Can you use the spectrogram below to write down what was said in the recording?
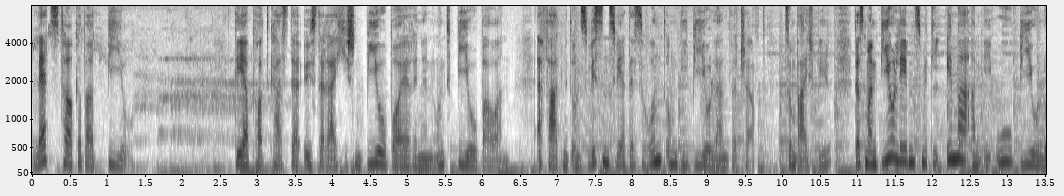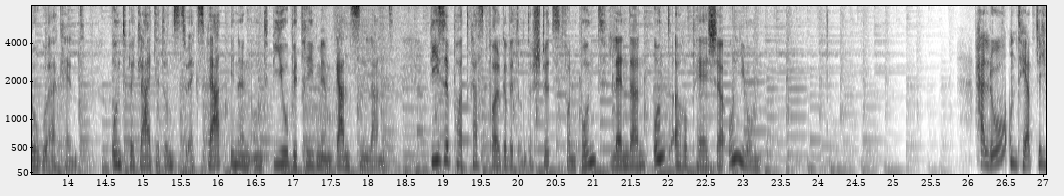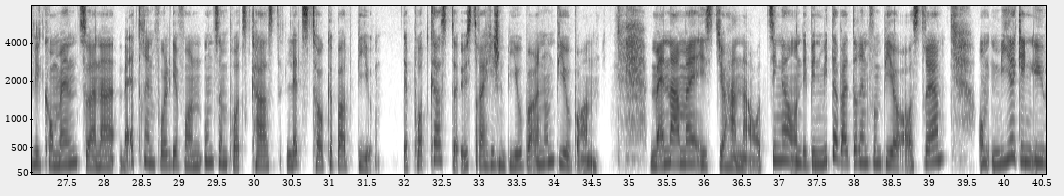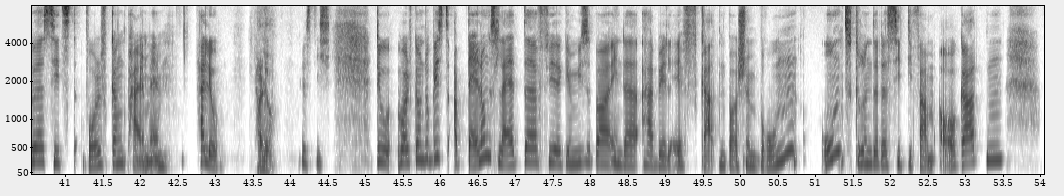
Let's Talk About Bio. Der Podcast der österreichischen Biobäuerinnen und Biobauern. Erfahrt mit uns Wissenswertes rund um die Biolandwirtschaft. Zum Beispiel, dass man Bio-Lebensmittel immer am EU-Biologo erkennt. Und begleitet uns zu ExpertInnen und Biobetrieben im ganzen Land. Diese Podcast-Folge wird unterstützt von Bund, Ländern und Europäischer Union. Hallo und herzlich willkommen zu einer weiteren Folge von unserem Podcast Let's Talk About Bio, der Podcast der österreichischen Biobauerinnen und Biobauern. Mein Name ist Johanna Autzinger und ich bin Mitarbeiterin von Bio Austria und mir gegenüber sitzt Wolfgang Palme. Hallo. Hallo. Grüß dich. Du, Wolfgang, du bist Abteilungsleiter für Gemüsebau in der HBLF Gartenbau Schönbrunn und Gründer der City Farm Augarten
